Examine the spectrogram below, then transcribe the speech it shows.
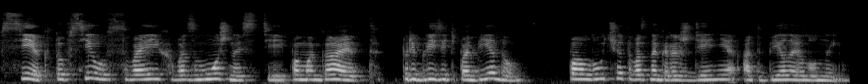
Все, кто в силу своих возможностей помогает приблизить победу, получат вознаграждение от белой луны.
